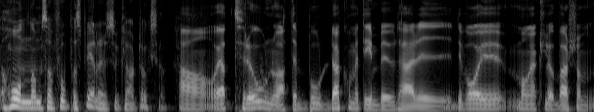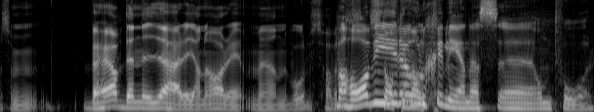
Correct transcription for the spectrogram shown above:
honom som fotbollsspelare såklart också. Ja, och jag tror nog att det borde ha kommit in bud här i, det var ju många klubbar som, som behövde en nia här i januari, men Wolves har väl Vad har vi i Raúl Jiménez eh, om två år?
